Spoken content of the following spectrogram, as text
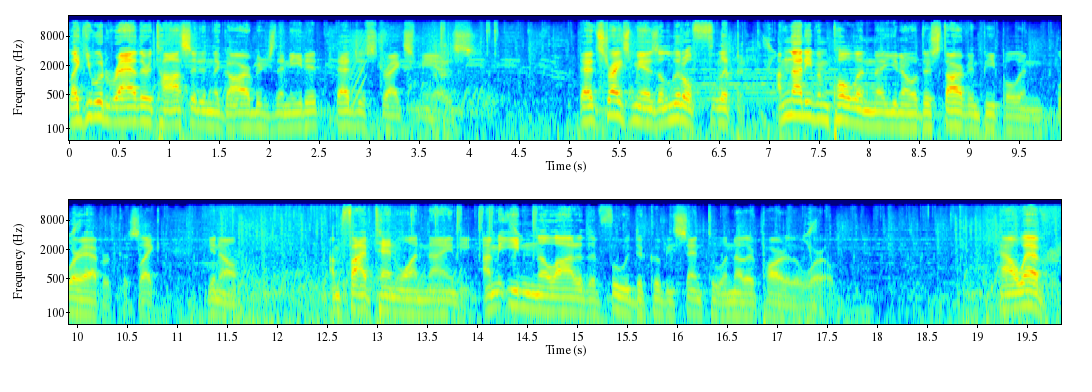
like you would rather toss it in the garbage than eat it. That just strikes me as, that strikes me as a little flippant. I'm not even pulling the, you know, they're starving people and wherever, because like, you know, I'm 5'10", 190. I'm eating a lot of the food that could be sent to another part of the world. However,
